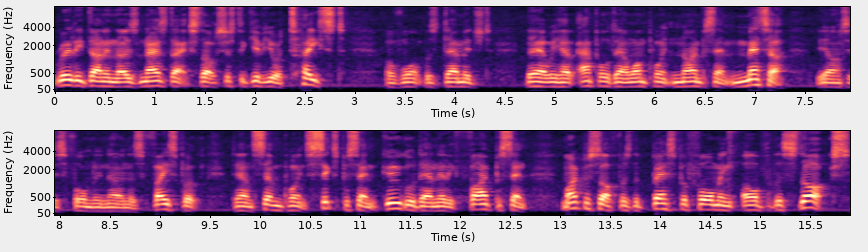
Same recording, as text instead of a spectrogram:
really done in those Nasdaq stocks, just to give you a taste of what was damaged. There we have Apple down 1.9%, Meta, the artist formerly known as Facebook, down 7.6%, Google down nearly 5%. Microsoft was the best performing of the stocks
